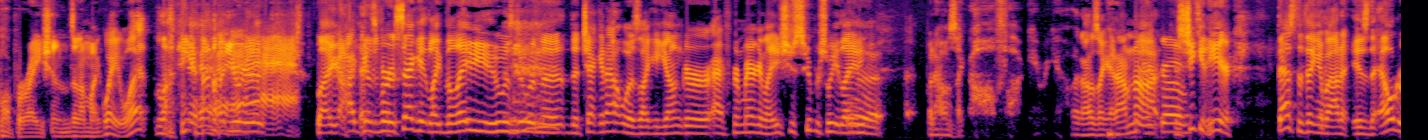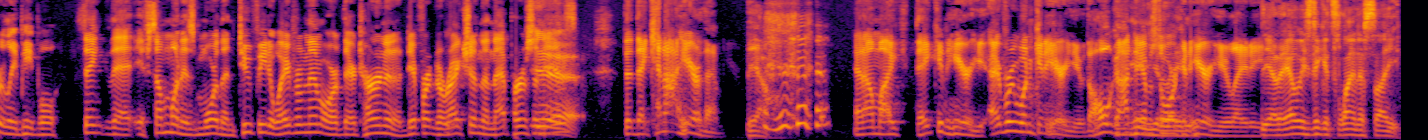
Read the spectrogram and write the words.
corporations. And I'm like, wait, what? Like, I thought you were gonna, like, because for a second, like the lady who was doing the, the check it out was like a younger African American lady. She's a super sweet lady. Yeah. But I was like, oh, fuck, here we go. And I was like, and I'm not, Here it 'cause she comes. could hear. That's the thing about it is the elderly people think that if someone is more than two feet away from them or if they're turned in a different direction than that person Yeah. is, that they cannot hear them. Yeah. And I'm like, they can hear you. Everyone can hear you. The whole goddamn you, store can hear you, lady. Yeah. They always think it's line of sight.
